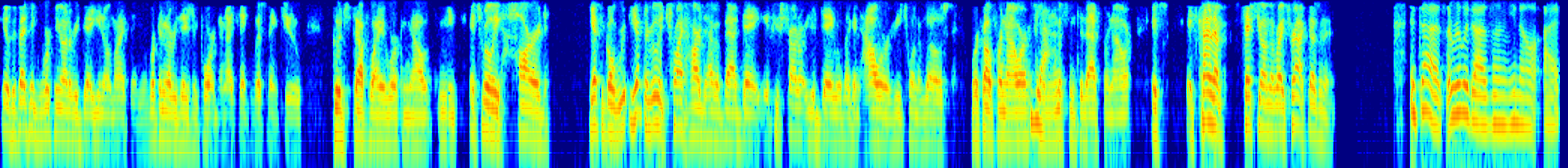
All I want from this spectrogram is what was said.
you know, because I think working out every day, you know, my thing, working out every day is important, and I think listening to good stuff while you're working out. I mean, it's really hard. You have to go. You have to really try hard to have a bad day. If you start out your day with like an hour of each one of those, work out for an hour yeah. and listen to that for an hour. It's it's kind of sets you on the right track, doesn't it? It does. It really does. And you know, I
